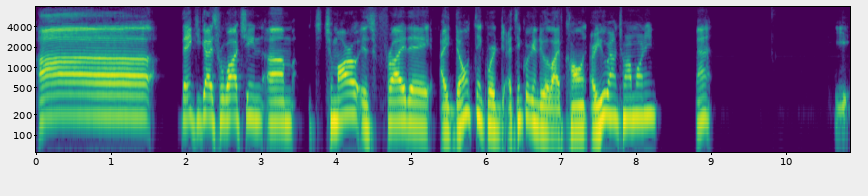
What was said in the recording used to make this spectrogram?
Uh thank you guys for watching. Um t- tomorrow is Friday. I don't think we're I think we're gonna do a live call. Are you around tomorrow morning, Matt? Y-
